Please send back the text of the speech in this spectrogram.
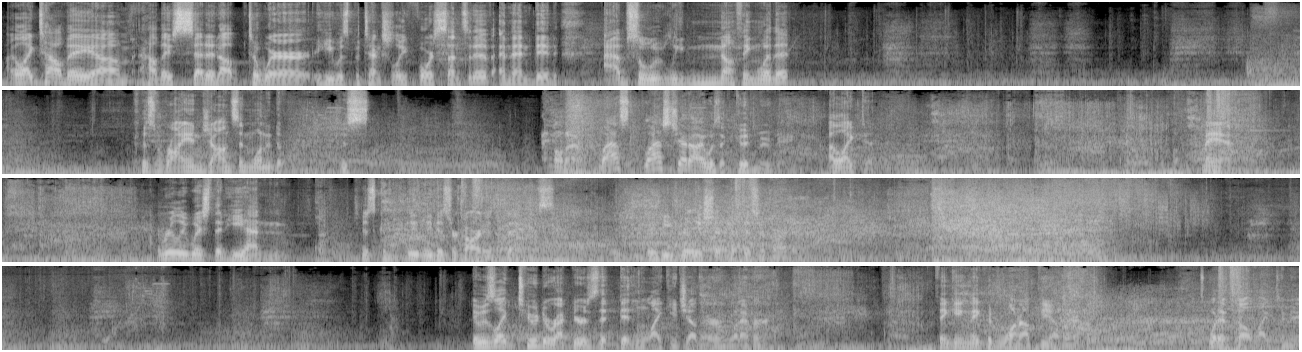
I liked how they um how they set it up to where he was potentially force sensitive and then did absolutely nothing with it. Cause Rian Johnson wanted to just I don't know. Last Last Jedi was a good movie. I liked it. But man, I really wish that he hadn't just completely disregarded things that he really shouldn't have disregarded. It was like two directors that didn't like each other or whatever, thinking they could one up the other. That's what it felt like to me.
